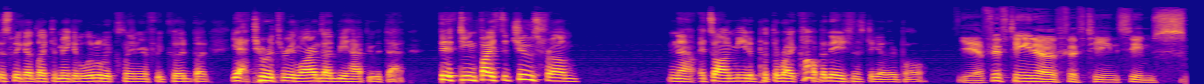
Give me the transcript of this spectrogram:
This week, I'd like to make it a little bit cleaner if we could. But yeah, two or three lines, I'd be happy with that. 15 fights to choose from. Now it's on me to put the right combinations together, Paul. Yeah, 15 out of 15 seems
